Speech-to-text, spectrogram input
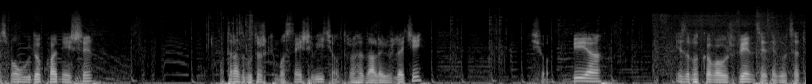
Smok był dokładniejszy. A teraz był troszkę mocniejszy, widzicie, on trochę dalej już leci. Się odbija. I zablokował już więcej tego CT.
